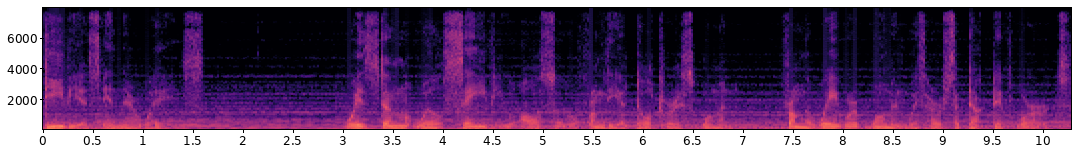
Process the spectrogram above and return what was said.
devious in their ways. Wisdom will save you also from the adulterous woman, from the wayward woman with her seductive words,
